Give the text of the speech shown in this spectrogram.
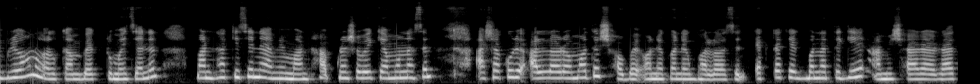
everyone welcome back to my channel Manha কিচেনে আমি মানহা। আপনার সবাই কেমন আছেন? আশা করি আল্লাহ রহমতে সবাই অনেক অনেক ভালো আছেন। একটা কেক বানাতে গিয়ে আমি সারা রাত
